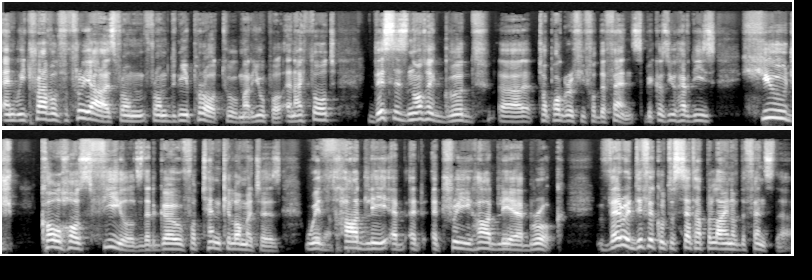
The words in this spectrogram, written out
and we traveled for three hours from from Dnipro to Mariupol, and I thought this is not a good uh, topography for defense because you have these huge kolkhoz fields that go for 10 kilometers with yeah. hardly a, a, a, tree, hardly a brook. Very difficult to set up a line of defense there.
